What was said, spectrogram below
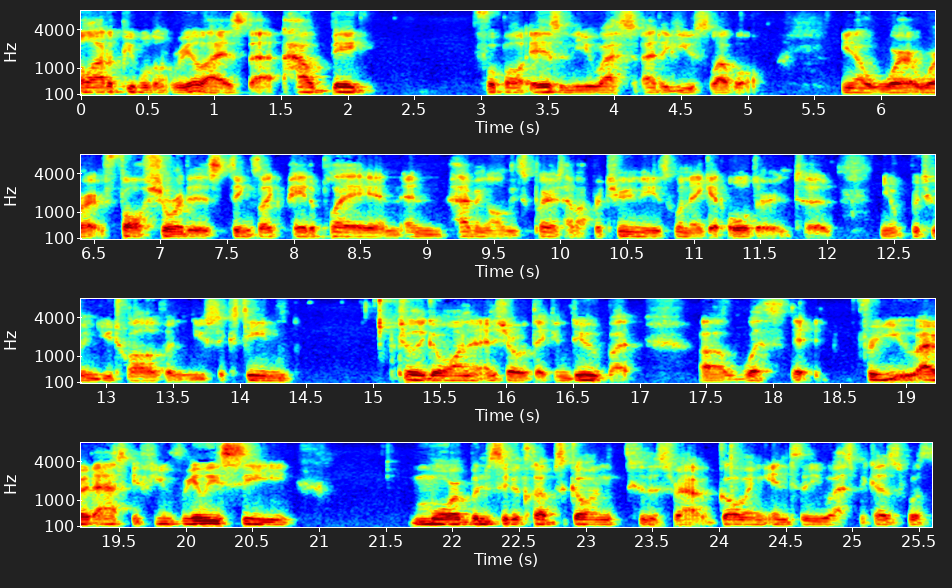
a lot of people don't realize that how big football is in the U.S. at a youth level. You know, where where it falls short is things like pay to play and and having all these players have opportunities when they get older into you know between U12 and U16 to really go on and show what they can do. But uh, with it, for you, I would ask if you really see more Bundesliga clubs going to this route, going into the U.S. because with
